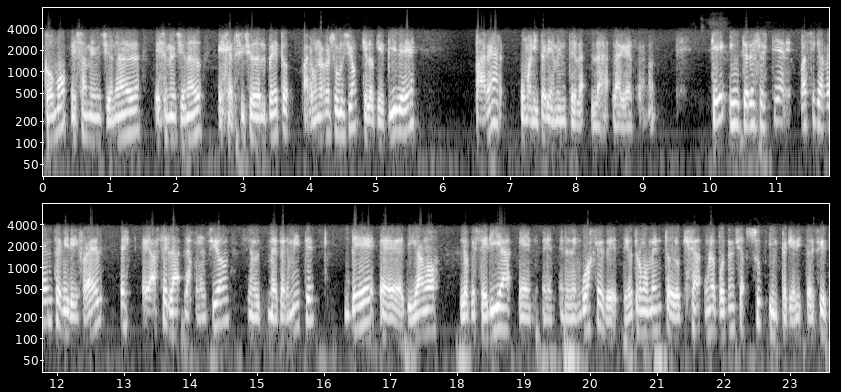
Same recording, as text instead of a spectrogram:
como esa mencionada, ese mencionado ejercicio del veto para una resolución que lo que pide es parar humanitariamente la, la, guerra. ¿no? ¿Qué intereses tiene? Básicamente, mire, Israel eh, hace la, la, función, si me permite, de, eh, digamos, lo que sería en, el lenguaje de, otro momento de lo que era una potencia subimperialista. Es decir,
